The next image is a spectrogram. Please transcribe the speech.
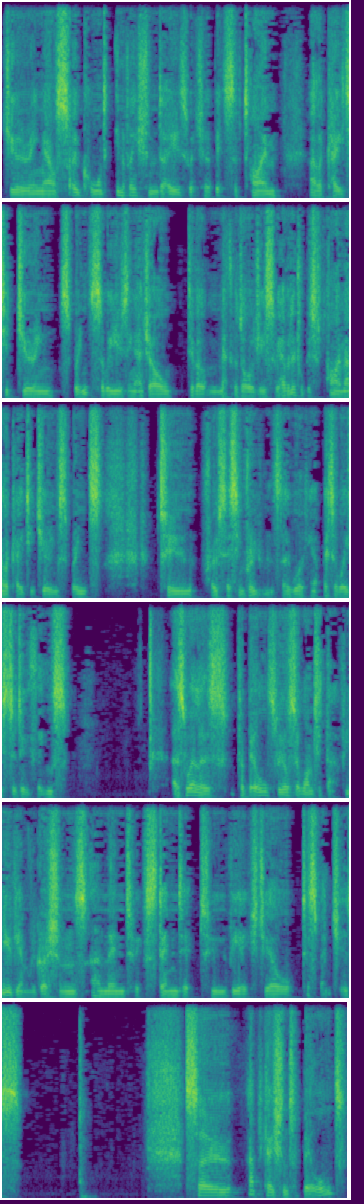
during our so-called innovation days, which are bits of time allocated during sprints. So we're using agile development methodology, so we have a little bit of time allocated during sprints to process improvements, so working out better ways to do things as well as for builds, we also wanted that for UVM regressions and then to extend it to VHDL test benches. So application to build,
